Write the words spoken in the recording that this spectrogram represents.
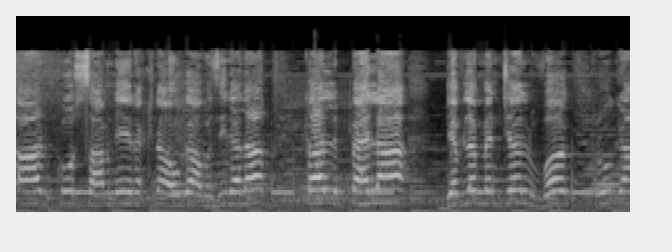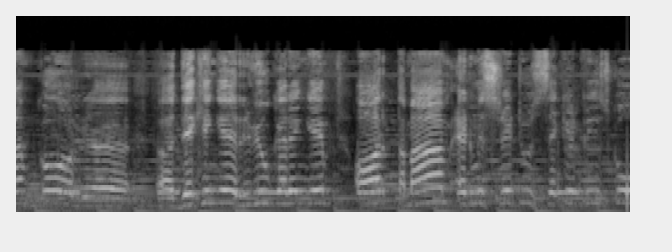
कार्ड को सामने रखना होगा। वज़ीर अला कल पहला डेवलपमेंटल वर्क प्रोग्राम को देखेंगे रिव्यू करेंगे और तमाम एडमिनिस्ट्रेटिव सेक्रेटरीज को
